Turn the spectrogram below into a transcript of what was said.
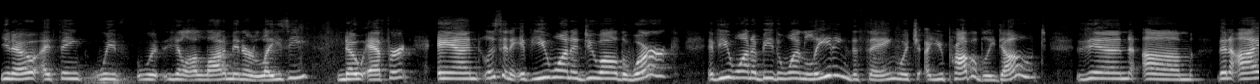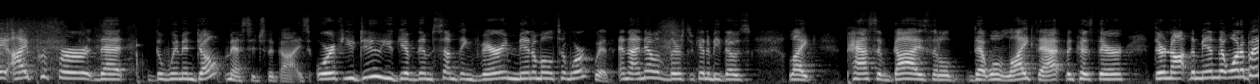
You know, I think we've we, you know a lot of men are lazy, no effort. And listen, if you want to do all the work, if you want to be the one leading the thing, which you probably don't, then um, then I I prefer that the women don't message the guys, or if you do, you give them something very minimal to work with. And I know there's going to be those like passive guys that'll that won't like that because they're they're not the men that want to put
